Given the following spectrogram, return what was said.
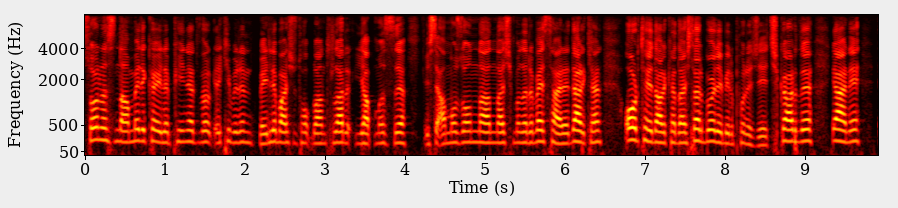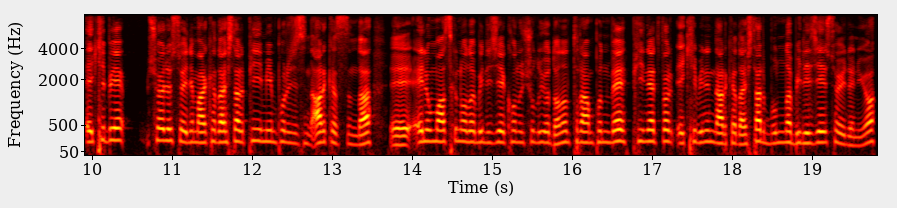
sonrasında Amerika ile P Network ekibinin belli başlı toplantılar yapması işte Amazon'la anlaşmaları vesaire derken ortaya da arkadaşlar böyle bir projeyi çıkardı. Yani ekibi şöyle söyleyeyim arkadaşlar PMIN projesinin arkasında e, Elon Musk'ın olabileceği konuşuluyor. Donald Trump'ın ve P Network ekibinin arkadaşlar bulunabileceği söyleniyor.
